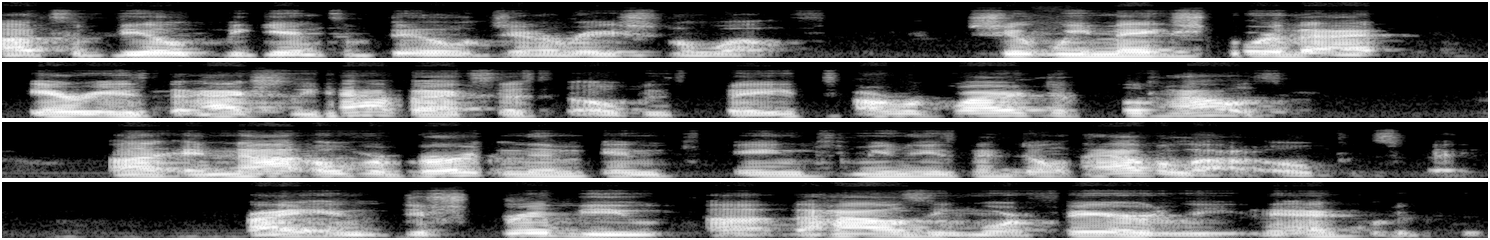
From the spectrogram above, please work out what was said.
uh, to build begin to build generational wealth? Should we make sure that areas that actually have access to open space are required to build housing? uh, and not overburden them in, in communities that don't have a lot of open space, right? And distribute uh, the housing more fairly and equitably.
